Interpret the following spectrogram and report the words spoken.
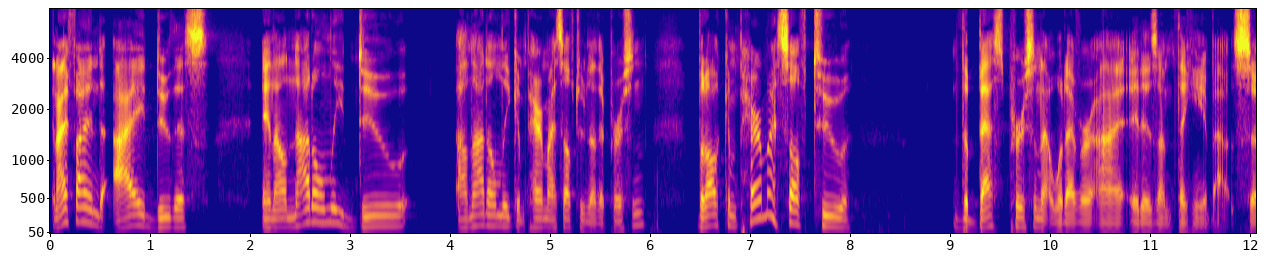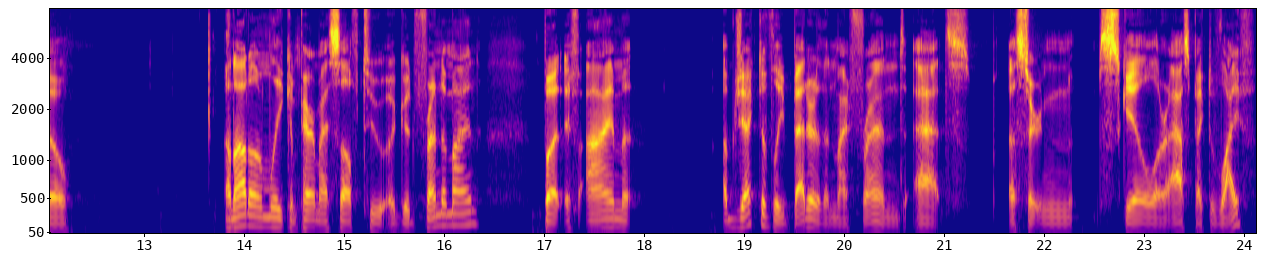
And I find I do this and I'll not only do I'll not only compare myself to another person, but I'll compare myself to the best person at whatever I, it is I'm thinking about. So I'll not only compare myself to a good friend of mine, but if I'm objectively better than my friend at a certain skill or aspect of life,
